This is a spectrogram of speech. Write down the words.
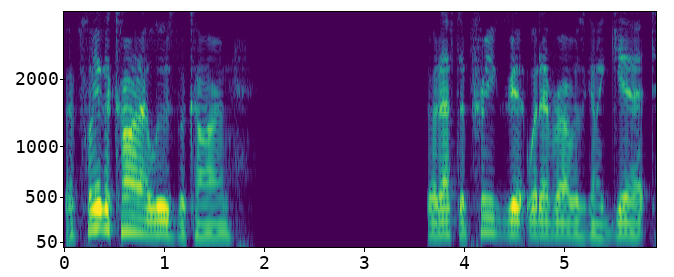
If I play the Karn, I lose the Karn. So I'd have to pre-grit whatever I was going to get.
